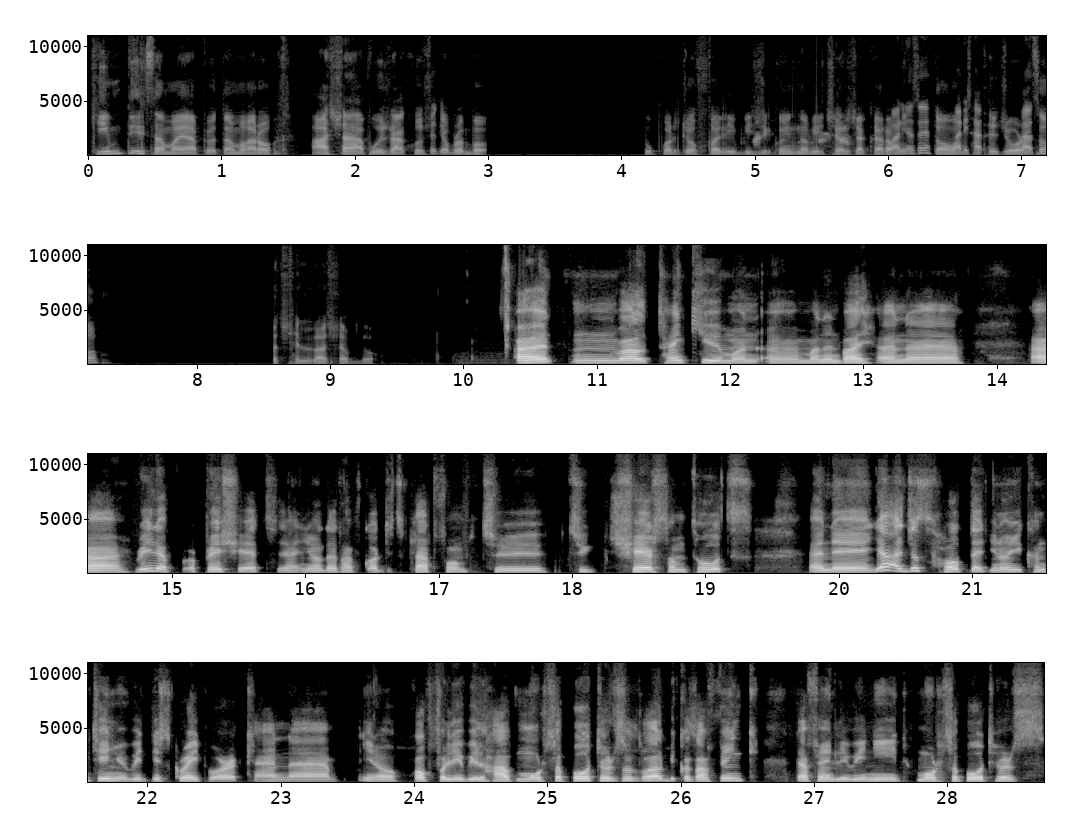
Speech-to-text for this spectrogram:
કિંમતી સમય આપ્યો તમારો આશા આપું રાખું છું કે આપણે ભ- ઉપર જો ફરી બીજી કોઈ નવી ચર્ચા કરવાની હશે તો અમારી સાથે જોડાશો છેલ્લા શબ્દો Uh, mm, well, thank you, Man, uh, Manan Bhai, and uh, uh, really appreciate you know that I've got this platform to to share some thoughts, and uh, yeah, I just hope that you know you continue with this great work, and uh, you know hopefully we'll have more supporters as well because I think definitely we need more supporters,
